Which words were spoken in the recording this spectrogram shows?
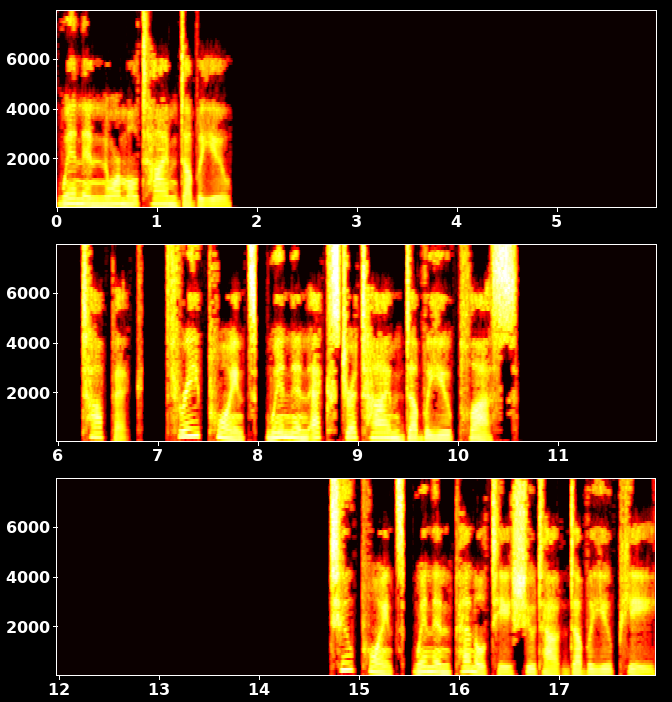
win in normal time W Topic 3 points, win in extra time W+. 2 points, win in penalty shootout WP.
